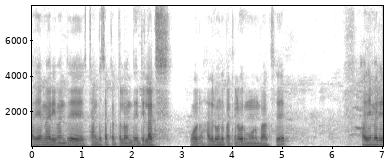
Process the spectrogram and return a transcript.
அதே மாதிரி வந்து சங்கு சக்கரத்தில் வந்து டிலக்ஸ் ஒரு அதில் வந்து பார்த்திங்கன்னா ஒரு மூணு பாக்ஸு அதே மாதிரி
